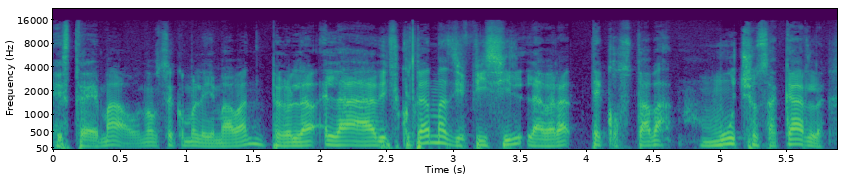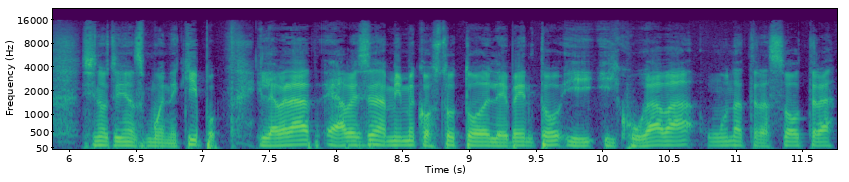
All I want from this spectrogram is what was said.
extrema o no sé cómo le llamaban, pero la, dificultad más difícil, la verdad, te costaba mucho sacarla si no tenías un buen equipo. Y la verdad, a veces a mí me costó todo el evento y, jugaba una tras otra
